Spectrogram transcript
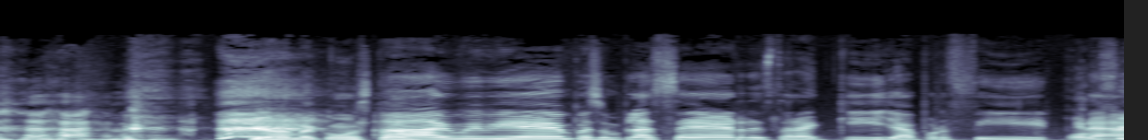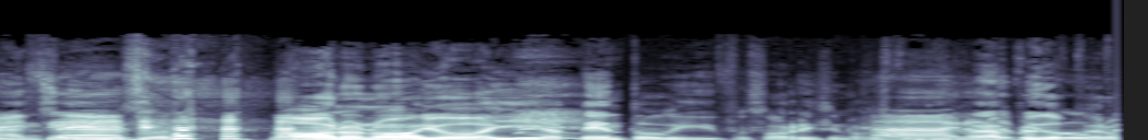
¿Qué onda? ¿Cómo están? Ay, muy bien, pues un placer de estar aquí ya por fin. Por Gracias. fin se hizo. No, no, no, yo ahí atento y pues sorry si no respondí Ay, no rápido, pero,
